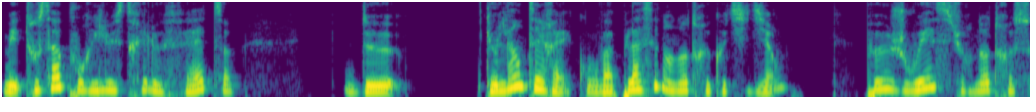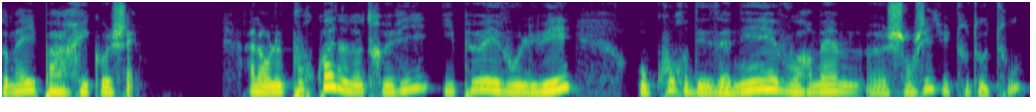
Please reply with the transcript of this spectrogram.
mais tout ça pour illustrer le fait de que l'intérêt qu'on va placer dans notre quotidien peut jouer sur notre sommeil par ricochet. Alors le pourquoi de notre vie, il peut évoluer au cours des années, voire même euh, changer du tout au tout,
